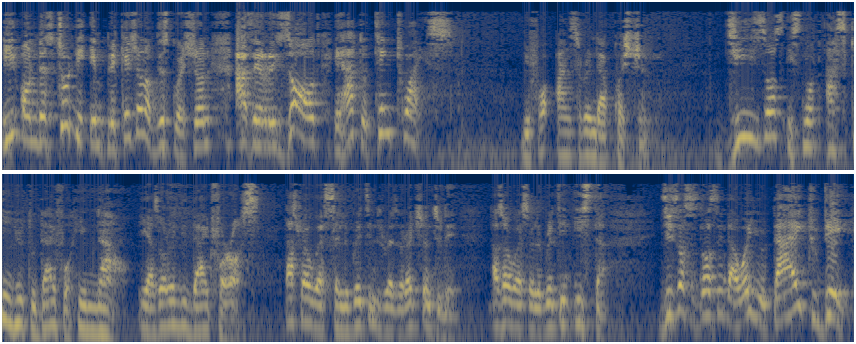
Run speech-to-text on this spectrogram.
he understood the implication of this question. As a result, he had to think twice before answering that question. Jesus is not asking you to die for him now. He has already died for us. That's why we're celebrating the resurrection today. That's why we're celebrating Easter. Jesus is not saying that when you die today,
